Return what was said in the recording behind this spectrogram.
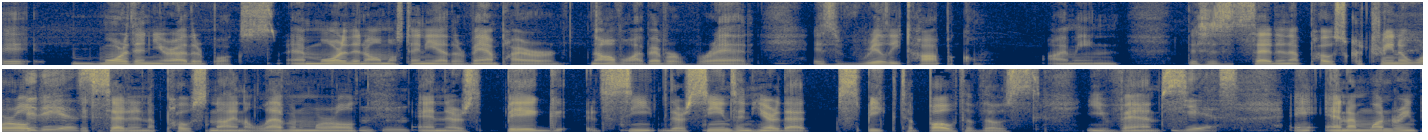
it, more than your other books, and more than almost any other vampire novel I've ever read, is really topical. I mean, this is set in a post Katrina world. It is. It's set in a post 9/11 world, and there's big scene. There's scenes in here that speak to both of those events. Yes. A- And I'm wondering,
